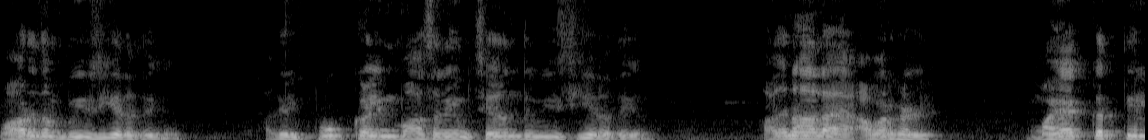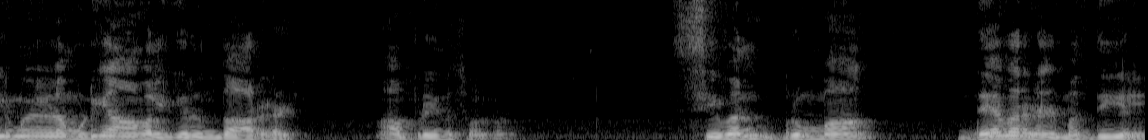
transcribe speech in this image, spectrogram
மாருதம் வீசுகிறது. அதில் பூக்களின் வாசனையும் சேர்ந்து வீசுகிறது. அதனால் அவர்கள் மயக்கத்தில் மீள முடியாமல் இருந்தார்கள் அப்படின்னு சொல்கிறோம் சிவன் பிரம்மா தேவர்கள் மத்தியில்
